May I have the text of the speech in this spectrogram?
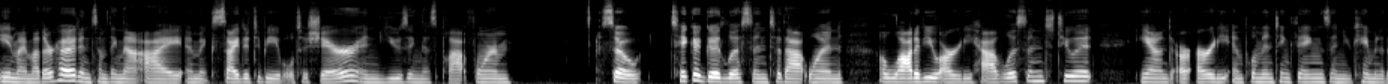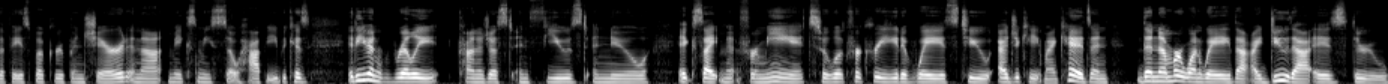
in my motherhood and something that i am excited to be able to share and using this platform. So take a good listen to that one. A lot of you already have listened to it and are already implementing things and you came into the Facebook group and shared and that makes me so happy because it even really kind of just infused a new excitement for me to look for creative ways to educate my kids and the number one way that I do that is through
